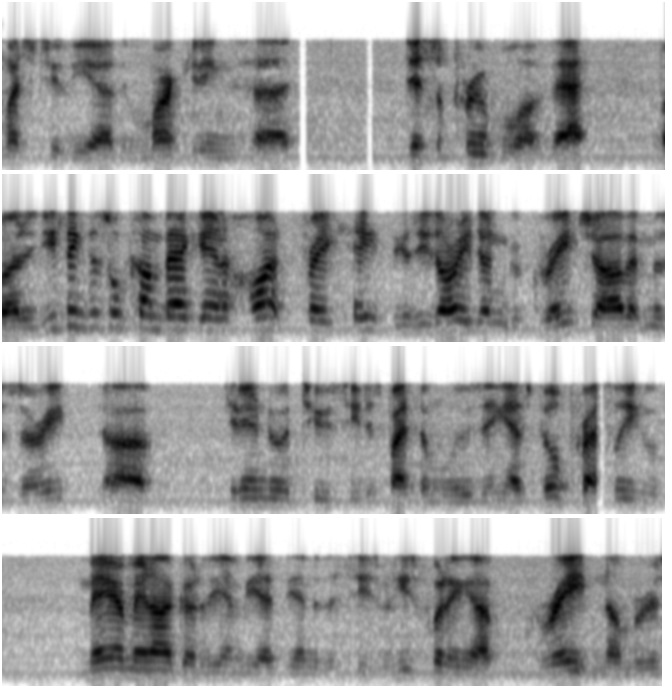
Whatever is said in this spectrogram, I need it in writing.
much to the uh, the marketing's uh, disapproval of that. But do you think this will come back and haunt Frank Haith because he's already done a great job at Missouri, uh, getting into a two seed despite them losing? As Phil Pressey, who may or may not go to the NBA at the end of the season, but he's putting up great numbers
